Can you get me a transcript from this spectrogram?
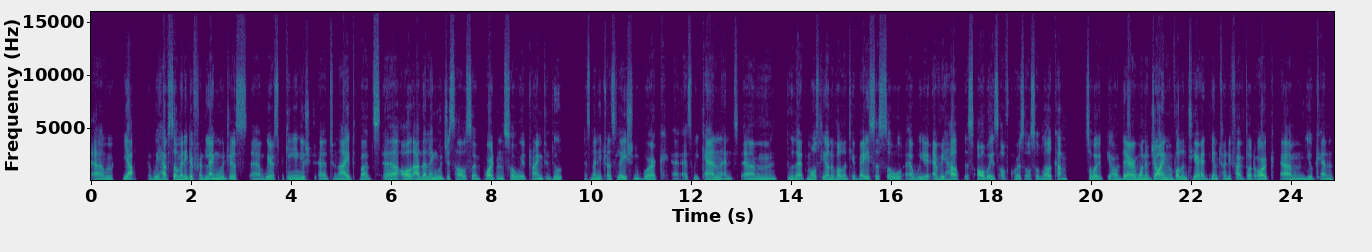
Um, yeah, we have so many different languages. Uh, we are speaking English uh, tonight, but uh, all other languages are also important. So we're trying to do as many translation work uh, as we can and um, do that mostly on a volunteer basis. So uh, we every help is always, of course, also welcome. So if you are there, want to join, volunteer at diem25.org, um, you can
